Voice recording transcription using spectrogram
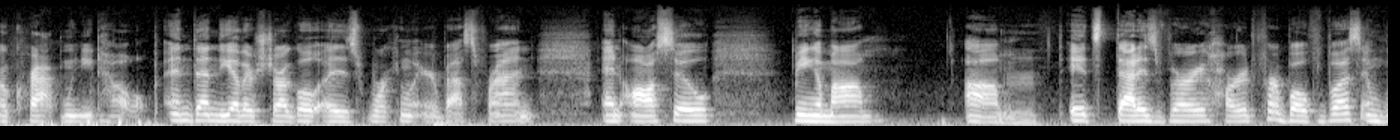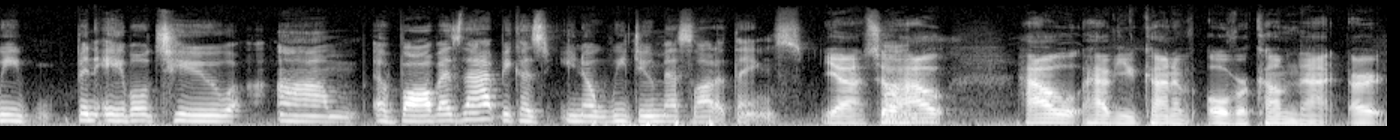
oh crap we need help. And then the other struggle is working with your best friend and also being a mom. Um, it's that is very hard for both of us and we've been able to um, evolve as that because you know we do miss a lot of things. Yeah. So how how have you kind of overcome that, or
